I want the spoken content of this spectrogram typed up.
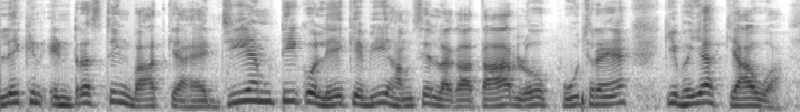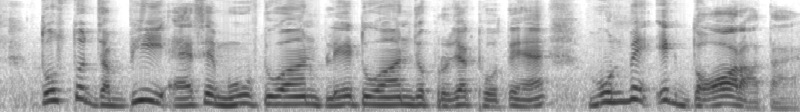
लेकिन इंटरेस्टिंग बात क्या है? जीएमटी को लेके भी हमसे लगातार लोग पूछ रहे हैं कि भैया क्या हुआ? दोस्तों, जब भी ऐसे move to earn play to earn जो प्रोजेक्ट होते हैं, वो उनमें एक दौर आता है।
